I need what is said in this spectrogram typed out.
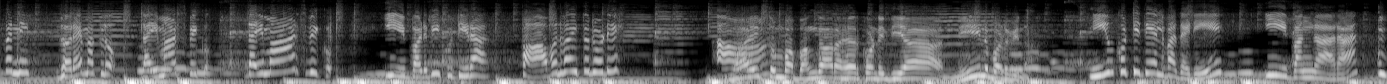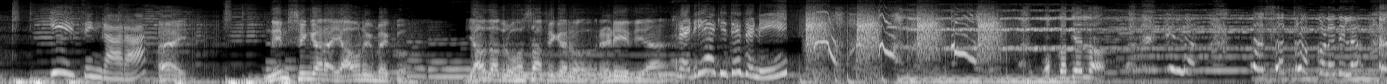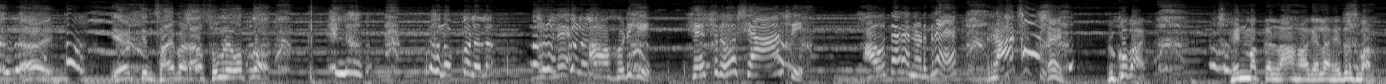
ಬನ್ನಿ ಬನ್ನಿ. ದೊರೆ ಮಕ್ಕಳು ಟೈ ಮಾಡಿಸ್ಬೇಕು ಈ ಬಡವಿ ಕುಟೀರ ಪಾವನವಾಯ್ತು ನೋಡಿ. ಆ, ಮೈ ತುಂಬಾ ಬಂಗಾರ ಹೇರ್ಕೊಂಡಿದೀಯಾ ನೀನ್ ಬಡವಿನ. ನೀವು ಕೊಟ್ಟಿದ್ದೆ ಅಲ್ವಾ ದಡಿ? ಈ ಬಂಗಾರ ಹ್ಮ್, ಈ ಸಿಂಗಾರ. ಏಯ್ ನಿನ್ ಸಿಂಗಾರ ಯಾವನಿಗೆ ಬೇಕು? ಯಾವ್ದಾದ್ರು ಹೊಸ ಫಿಗರ್ ರೆಡಿ ಇದೆಯಾ? ರೆಡಿ ಆಗಿದೆ ದಣಿ. ಒಪ್ಕೋತಿಯಲ್ಲೋ? ಸತ್ರ ಒಪ್ಕೊಳ್ಳೋದಿಲ್ಲ. ಏಯ್ ಹೇಳ್ತೀನಿ ಸಾಯ್ಬೇಡ ಸುಮ್ನೆ ಒಪ್ಕೋ. ಇಲ್ಲ ನಾನು ಒಪ್ಕೊಳ್ಳಲ್ಲ ಆ ಹುಡುಗಿ ಹೆಸರು ಶಾಂತಿ. ಅವತಾರ ನೋಡಿದ್ರೆ ರಾಕ್ಷಸಿ ಏ ರುಕುಬಾಯ್ ಹೆಣ್ಮಕ್ಳನ್ನ ಹಾಗೆಲ್ಲ ಹೆದರ್ಸ್ಬಾರ್ದು.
